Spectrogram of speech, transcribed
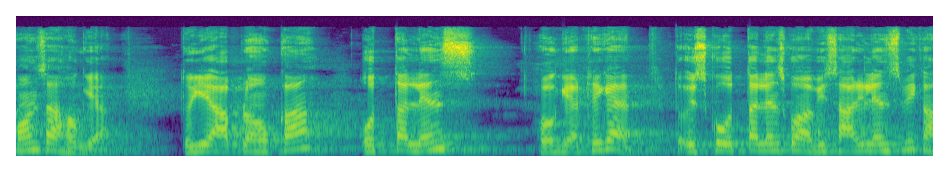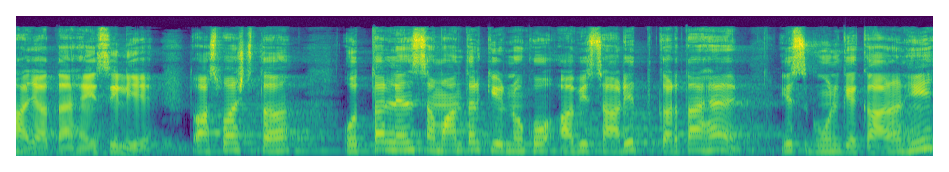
कौन सा हो गया? तो ये आप लोगों का उत्तर लेंस हो गया, ठीक है? तो इसको उत्तर लेंस को अभिसारी लेंस भी कहा जाता है, इसीलिए। तो स्पष्टतः उत्तर लेंस समांतर किरणों को अभिसारित करता है, इस गुण के कारण ही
